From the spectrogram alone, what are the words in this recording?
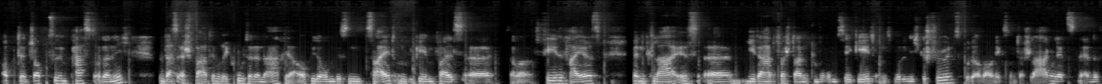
ob der Job zu ihm passt oder nicht. Und das erspart dem Recruiter danach ja auch wiederum ein bisschen Zeit und gegebenenfalls äh, Fehlhires, wenn klar ist, äh, jeder hat verstanden, worum es hier geht. Und es wurde nicht geschönt, es wurde aber auch nichts unterschlagen letzten Endes.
